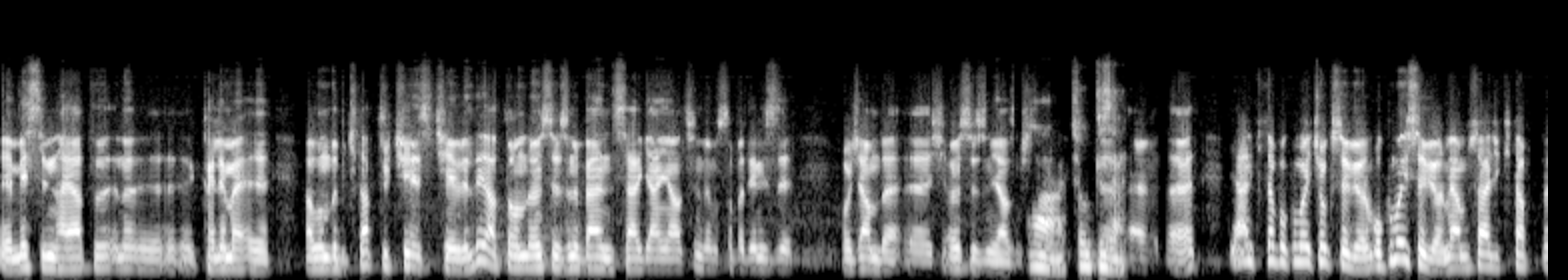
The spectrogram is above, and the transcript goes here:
e, Messi'nin hayatını e, kaleme e, alındığı bir kitap Türkçe'ye çevrildi. Hatta onun ön sözünü ben, Sergen Yalçın ve Mustafa Denizli hocam da e, ön sözünü yazmıştı. Aa, çok güzel. Evet, evet. Yani kitap okumayı çok seviyorum. Okumayı seviyorum. Yani bu sadece kitap e,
